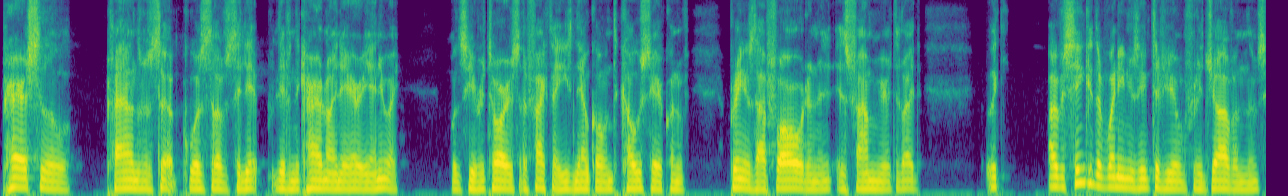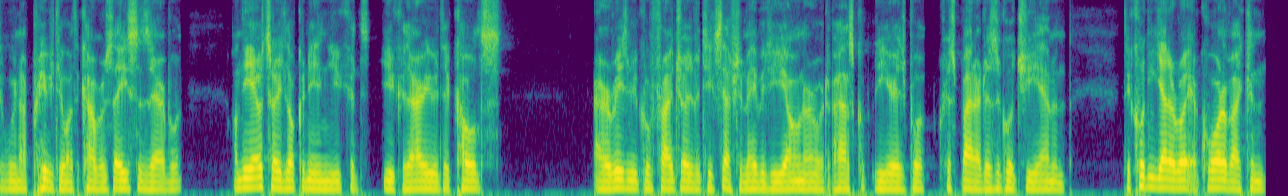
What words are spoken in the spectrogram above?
personal plans was to, was to obviously live, live in the Carolina area anyway. Once he retires, so the fact that he's now going to coast here kind of brings that forward, and his family are delighted. Like I was thinking that when he was interviewing for the job, and so we're not privy to what the conversations there, but on the outside looking in, you could you could argue the Colts are a reasonably good franchise, with the exception maybe the owner over the past couple of years. But Chris Ballard is a good GM, and they couldn't get a right at quarterback. And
